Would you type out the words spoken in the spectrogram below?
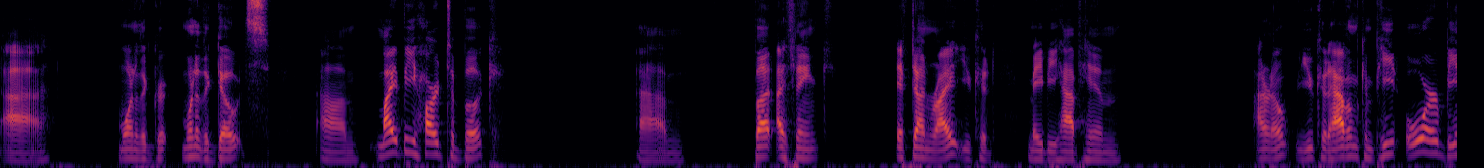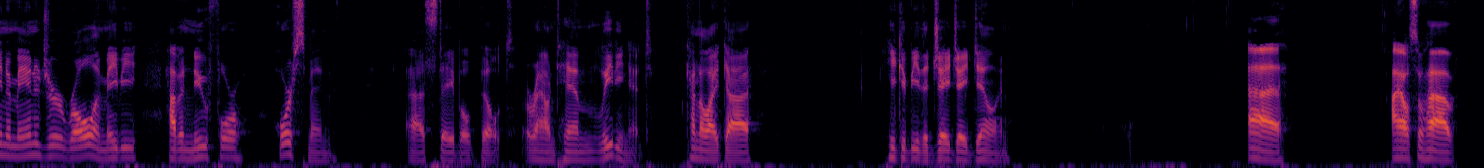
Uh, one of the one of the goats um, might be hard to book, um, but I think if done right, you could maybe have him. I don't know. You could have him compete or be in a manager role and maybe have a new four horsemen uh, stable built around him leading it. Kind of like uh, he could be the J.J. Dillon. Uh, I also have,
